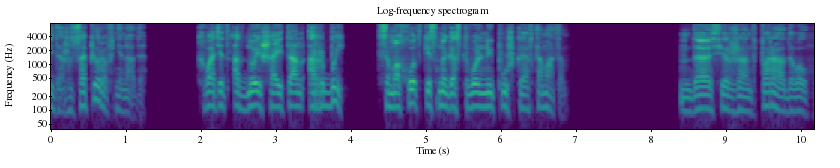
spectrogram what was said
И даже саперов не надо. Хватит одной шайтан-арбы, самоходки с многоствольной пушкой-автоматом. Да, сержант, порадовал,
